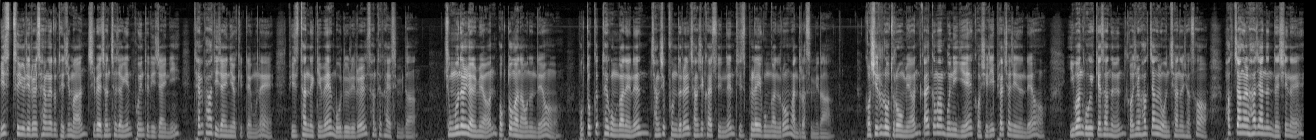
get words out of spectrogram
미스트 유리를 사용해도 되지만 집의 전체적인 포인트 디자인이 템파 디자인이었기 때문에 비슷한 느낌의 모듈리를 선택하였습니다. 중문을 열면 복도가 나오는데요. 복도 끝의 공간에는 장식품들을 장식할 수 있는 디스플레이 공간으로 만들었습니다. 거실로 들어오면 깔끔한 분위기의 거실이 펼쳐지는데요. 이번 고객께서는 거실 확장을 원치 않으셔서 확장을 하지 않는 대신에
